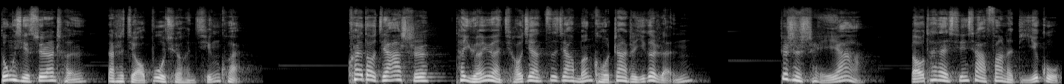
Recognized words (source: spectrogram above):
东西虽然沉，但是脚步却很轻快。快到家时，他远远瞧见自家门口站着一个人，这是谁呀？老太太心下犯了嘀咕。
